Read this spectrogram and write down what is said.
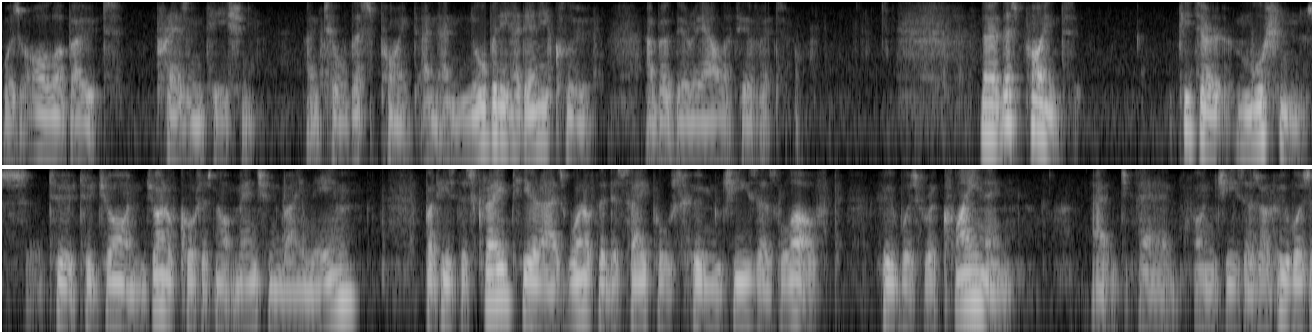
was all about presentation until this point, and, and nobody had any clue about the reality of it. Now, at this point, Peter motions to, to John. John, of course, is not mentioned by name, but he's described here as one of the disciples whom Jesus loved, who was reclining at, uh, on Jesus, or who was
